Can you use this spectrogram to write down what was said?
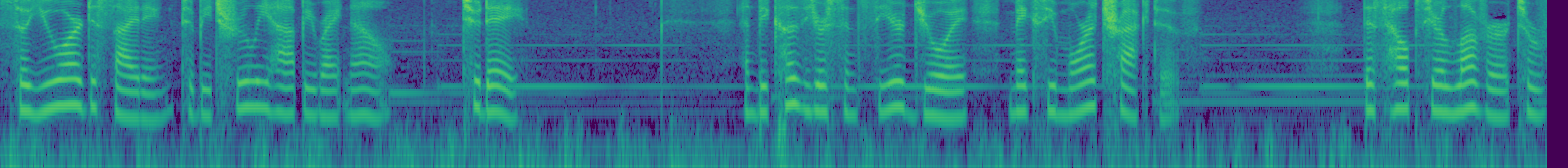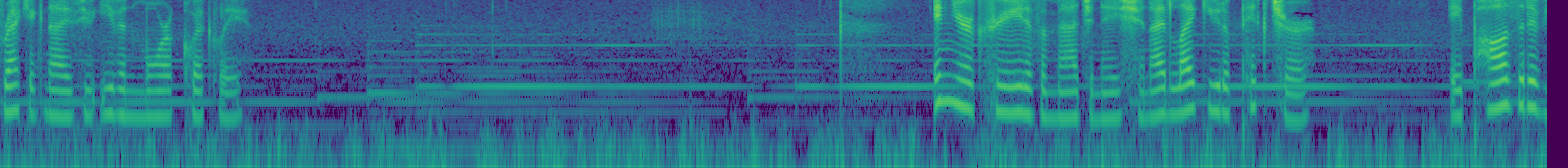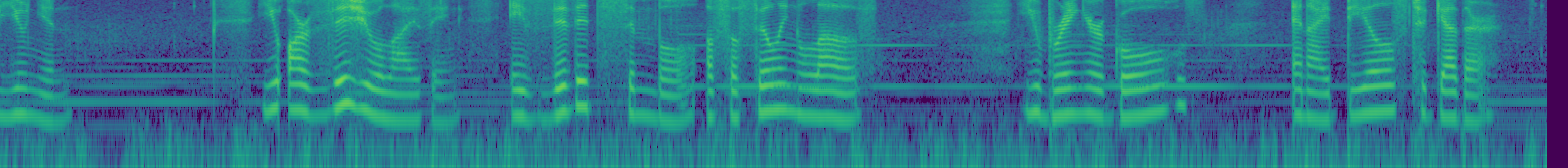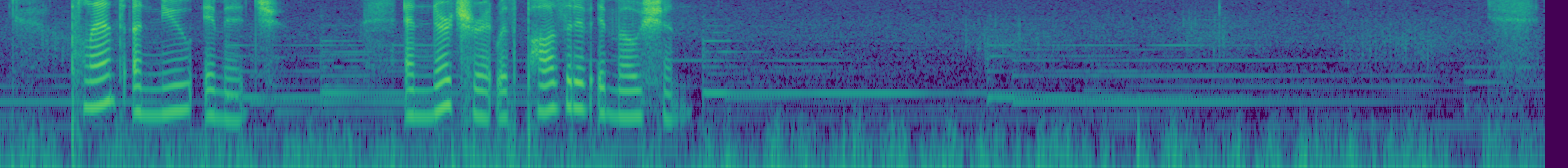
So you are deciding to be truly happy right now, today. And because your sincere joy makes you more attractive, this helps your lover to recognize you even more quickly. In your creative imagination, I'd like you to picture a positive union. You are visualizing a vivid symbol of fulfilling love. You bring your goals and ideals together. Plant a new image and nurture it with positive emotion.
